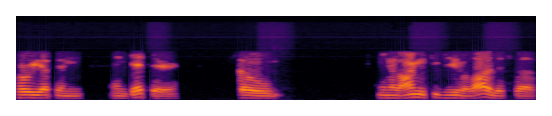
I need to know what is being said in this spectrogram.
hurry up and and get there. So, you know, the army teaches you a lot of this stuff,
